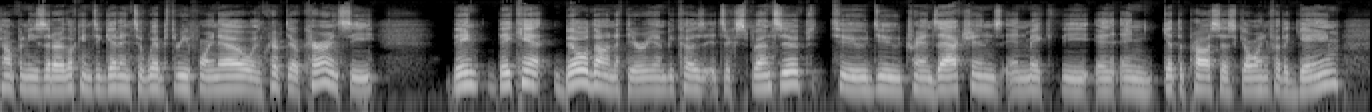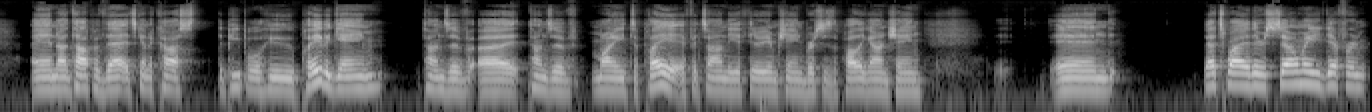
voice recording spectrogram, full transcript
companies that are looking to get into Web 3.0 and cryptocurrency, they they can't build on Ethereum because it's expensive to do transactions and make the and, and get the process going for the game. And on top of that, it's going to cost the people who play the game tons of uh, tons of money to play it if it's on the Ethereum chain versus the Polygon chain. And that's why there's so many different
